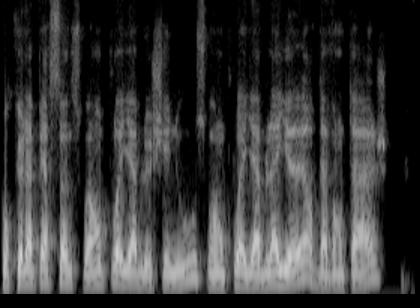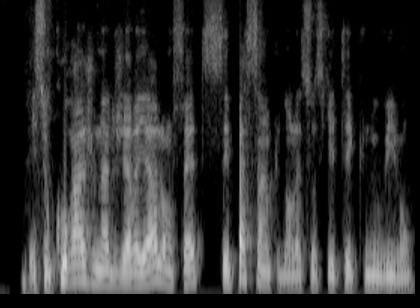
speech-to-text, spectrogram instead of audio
pour que la personne soit employable chez nous, soit employable ailleurs davantage, Et ce courage managérial, en fait, c'est pas simple dans la société que nous vivons.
